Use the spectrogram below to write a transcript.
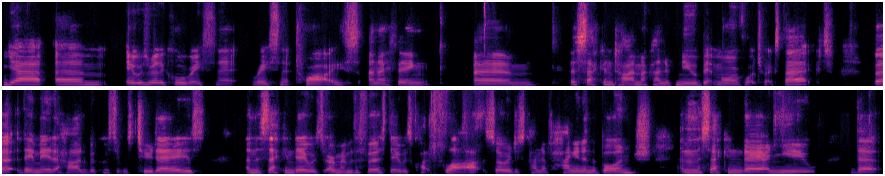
Yeah, um, it was really cool racing it, racing it twice, and I think um, the second time I kind of knew a bit more of what to expect, but they made it hard because it was two days. And the second day was, I remember the first day was quite flat, so we are just kind of hanging in the bunch. And then the second day, I knew that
